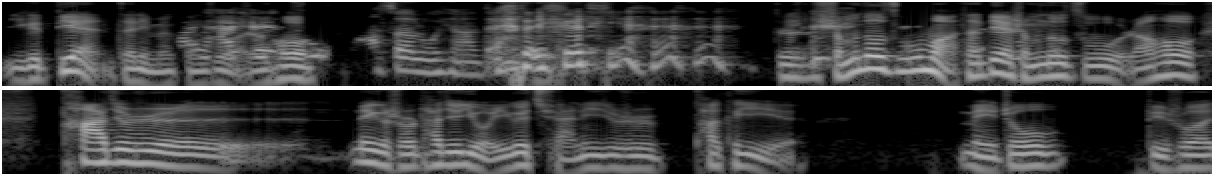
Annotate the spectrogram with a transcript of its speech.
一个店在里面工作，然后黄色录像带的一个店，就是什么都租嘛，他店什么都租，然后他就是那个时候他就有一个权利，就是他可以每周，比如说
